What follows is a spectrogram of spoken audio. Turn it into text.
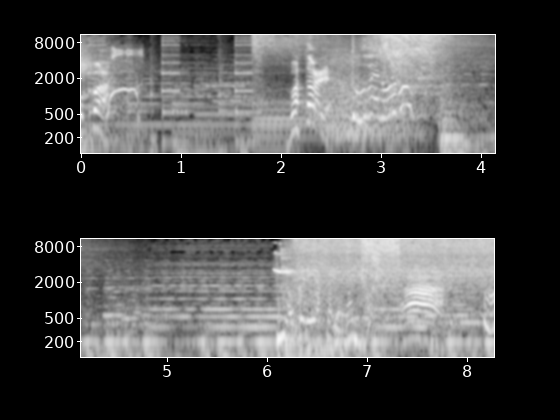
Opa! Batalha! ¿Tú de nuevo? No quería hacerle daño. Ah!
